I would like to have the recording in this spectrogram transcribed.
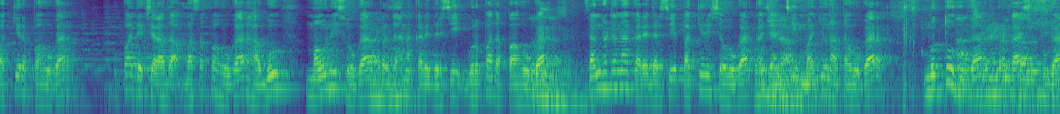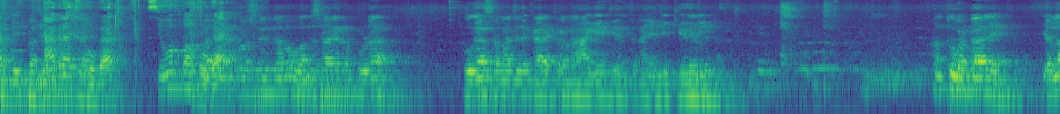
ಪಕ್ಕೀರಪ್ಪ ಹೂಗಾರ್, ಉಪಾಧ್ಯಕ್ಷರಾದ ಬಸಪ್ಪ ಹೂಗಾರ್ ಹಾಗೂ ಮೌನೇಶ್ ಹೂಗಾರ್ ಪ್ರಧಾನ ಕಾರ್ಯದರ್ಶಿ ಗುರುಪಾದಪ್ಪ ಹೂಗಾರ್, ಸಂಘಟನಾ ಕಾರ್ಯದರ್ಶಿ ಪಕ್ಕೀರೇಶ ಹೂಗಾರ್, ಖಜಾಂಚಿ ಮಂಜುನಾಥ ಹೂಗಾರ್, ಮುತ್ತು ಹೂಗಾರ್, ಪ್ರಕಾಶ್ ಹೂಗಾರ್, ನಾಗರಾಜ್ ಹೂಗಾರ್, ಶಿವಪ್ಪ ಹೂಗಾರ್. ಒಂದು ಕೂಡ ಹೂಗಾರ್ ಸಮಾಜದ ಕಾರ್ಯಕ್ರಮ ಆಗೈತಿ ಅಂತ ನಾ ಎಲ್ಲಿ ಕೇಳಿರಲಿಲ್ಲ. ಅಂತೂ ಒಟ್ಟಾರೆ ಎಲ್ಲ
